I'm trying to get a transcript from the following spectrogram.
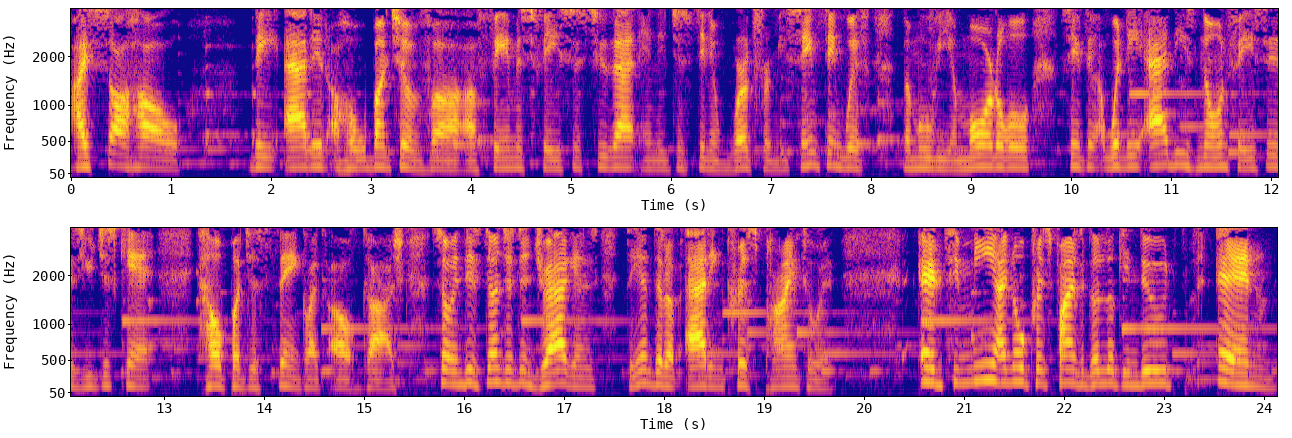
I saw how they added a whole bunch of, uh, famous faces to that and it just didn't work for me. Same thing with the movie immortal. Same thing when they add these known faces you just can't help but just think like oh gosh. So in this dungeons and dragons they ended up adding chris pine to it. And to me i know chris pine's a good looking dude and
